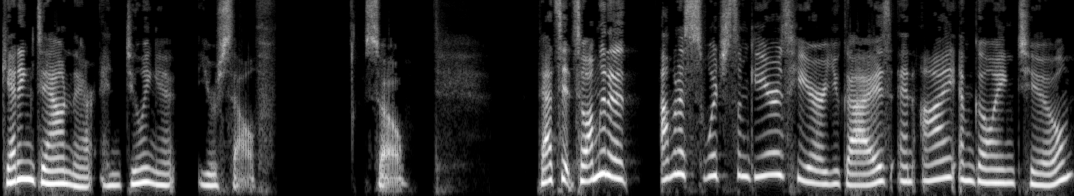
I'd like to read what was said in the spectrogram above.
getting down there and doing it yourself. So that's it. So I'm going to, I'm going to switch some gears here, you guys, and I am going to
